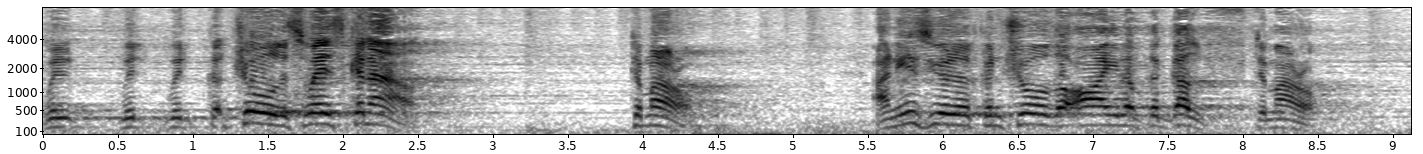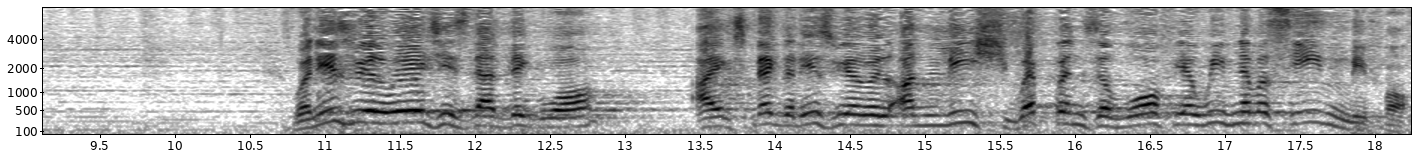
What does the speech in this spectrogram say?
will, will, will control the Suez Canal tomorrow. And Israel will control the oil of the Gulf tomorrow. When Israel wages that big war, I expect that Israel will unleash weapons of warfare we've never seen before.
